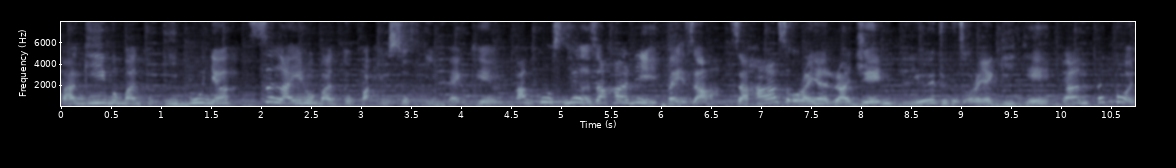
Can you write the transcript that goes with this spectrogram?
bagi membantu ibunya selain membantu Pak Yusof di bengkel. Bagusnya Zahar ni. Baik Zahar seorang yang rajin, dia juga seorang yang gigih dan tekun.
